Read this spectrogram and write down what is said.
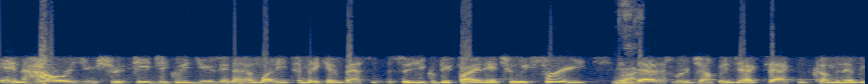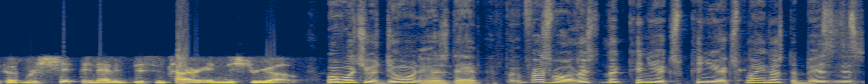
And how are you strategically using that money to make investments so you could be financially free? And Right. that's where jumping jack tax is coming in because we're shifting that in this entire industry up. Well, what you're doing is that first of all, let's look. Can you can you explain us the business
